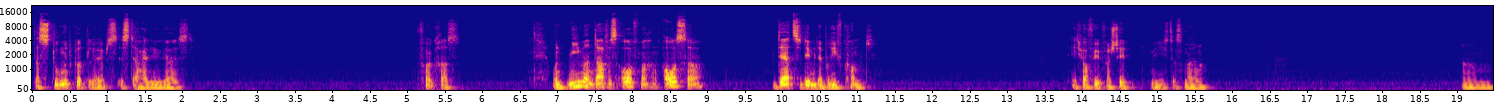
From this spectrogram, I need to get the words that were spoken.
dass du mit Gott lebst, ist der Heilige Geist. Voll krass. Und niemand darf es aufmachen, außer der, zu dem der Brief kommt. Ich hoffe, ihr versteht, wie ich das meine. Ähm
